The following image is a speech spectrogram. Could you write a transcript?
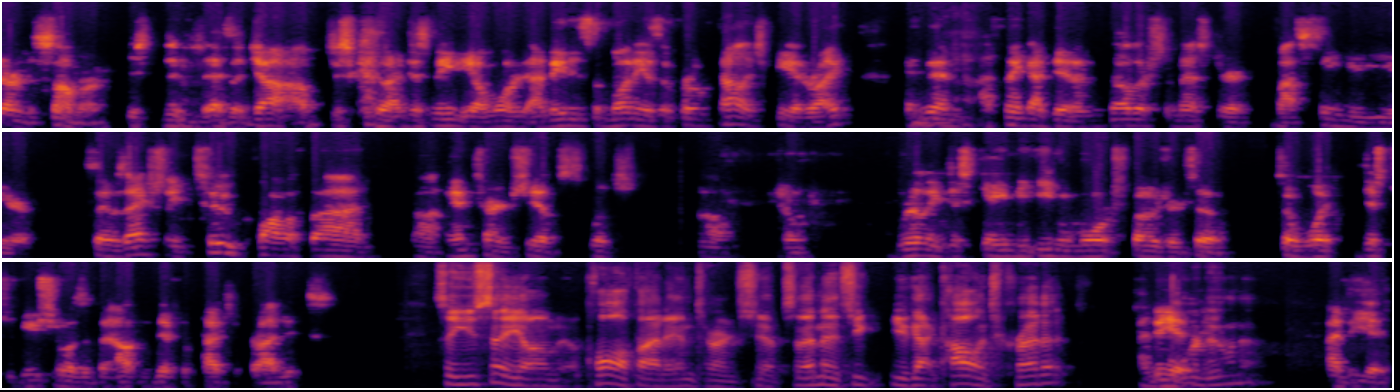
during the summer just, just as a job, just because I just needed, you know, wanted I needed some money as a broke college kid, right? And then I think I did another semester my senior year. So it was actually two qualified uh, internships, which um, you know really just gave me even more exposure to to what distribution was about and different types of projects. So you say um, a qualified internship. So that means you, you got college credit? I did. For doing it? I did.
